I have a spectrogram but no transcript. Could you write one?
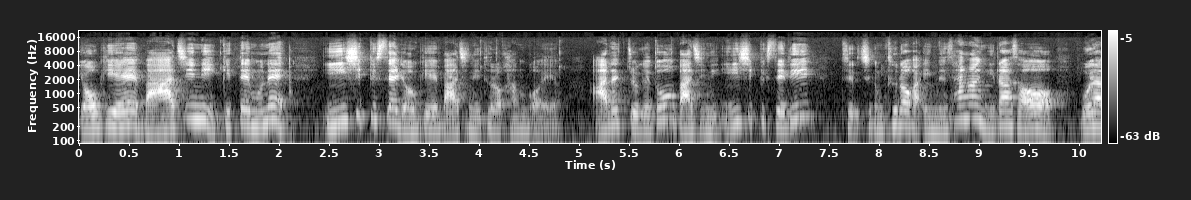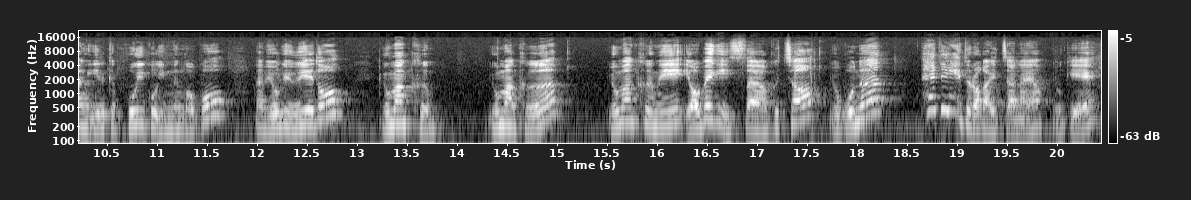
여기에 마진이 있기 때문에 20픽셀 여기에 마진이 들어간 거예요. 아래쪽에도 마진이 20픽셀이 지금 들어가 있는 상황이라서 모양이 이렇게 보이고 있는 거고 그다음에 여기 위에도 요만큼 요만큼 요만큼이 여백이 있어요. 그쵸? 요거는 패딩이 들어가 있잖아요. 여기에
